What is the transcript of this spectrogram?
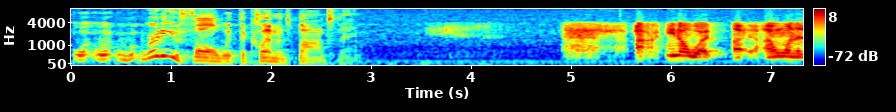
where do you fall with the Clemens Bonds thing? Uh, you know what? I, I want to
